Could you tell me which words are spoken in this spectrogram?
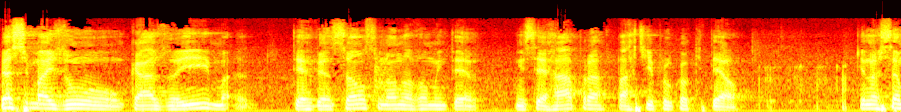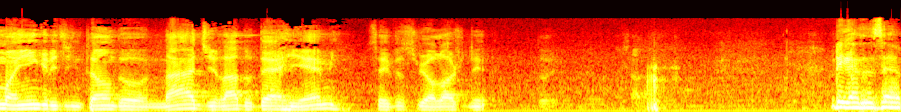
Peço mais um caso aí, intervenção, senão nós vamos encerrar para partir para o coquetel. Aqui nós temos a Ingrid, então, do NAD, lá do DRM, Serviço Geológico de... Obrigada, Zé.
